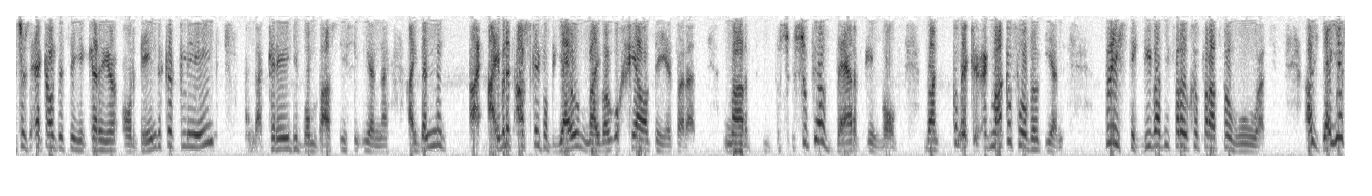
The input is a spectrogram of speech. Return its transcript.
soos ek altyd sê, jy kry 'n ordentlike kliënt en dan kry jy die bombastiese een. Hy dink net hy, wil dit afskryf op jou, maar hy wil ook geld hê vir dit. Maar soveel werk en wat want kom ek ek maak 'n voorbeeld een. Plastiek, die wat die vrou gevra het vir Woolworths. As jy 'n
